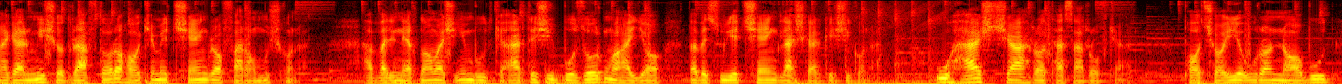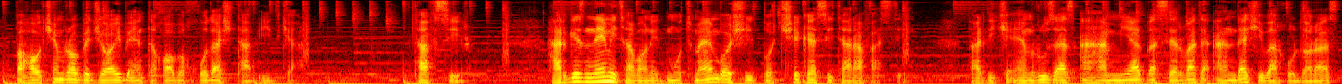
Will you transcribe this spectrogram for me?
مگر می‌شد رفتار حاکم چنگ را فراموش کند؟ اولین اقدامش این بود که ارتشی بزرگ مهیا و به سوی چنگ لشکرکشی کند. او هشت شهر را تصرف کرد. پادشاهی او را نابود و حاکم را به جایی به انتخاب خودش تبعید کرد. تفسیر هرگز نمی توانید مطمئن باشید با چه کسی طرف هستید. فردی که امروز از اهمیت و ثروت اندکی برخوردار است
